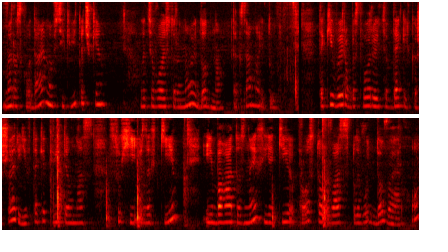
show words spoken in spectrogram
Ми розкладаємо всі квіточки лицевою стороною до дна. Так само і тут. Такі вироби створюються в декілька шарів, так як квіти у нас сухі і легкі, і багато з них, які просто у вас спливуть доверху.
